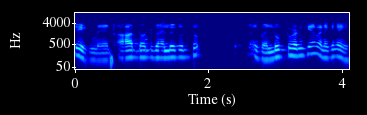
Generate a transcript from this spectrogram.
एक मिनट आर डॉट वैल्यू को तो लूप टू रन किया मैंने कि नहीं?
